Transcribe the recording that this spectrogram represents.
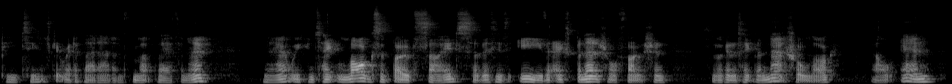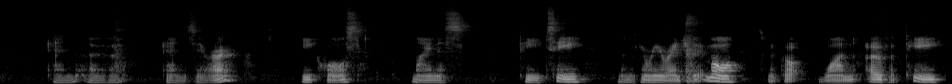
pt. Let's get rid of that atom from up there for now. Now we can take logs of both sides, so this is e, the exponential function, so we're going to take the natural log, ln, n over n0, equals minus pt, and then we can rearrange a bit more, so we've got 1 over p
